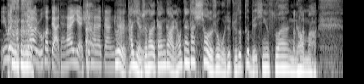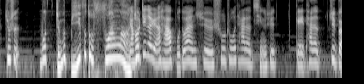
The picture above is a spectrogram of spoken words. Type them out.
因为他不知道如何表达，他掩饰他的尴尬。对他掩饰他的尴尬，然后但是他笑的时候，我就觉得特别心酸，你知道吗？就是我整个鼻子都酸了。然后这个人还要不断去输出他的情绪给他的剧本，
